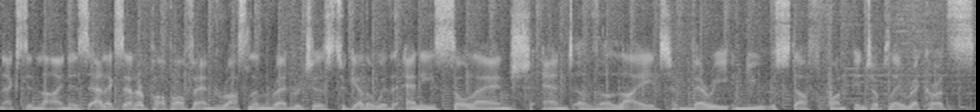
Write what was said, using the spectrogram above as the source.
Next in line is Alexander Popov and Ruslan Radriges together with Annie Sollange and The Light. Very new stuff on Interplay Records.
